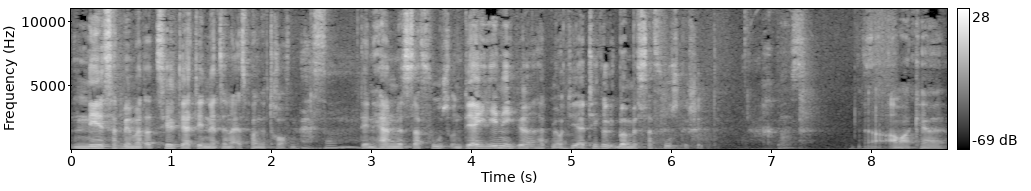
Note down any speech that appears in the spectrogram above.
Nee, das hat mir jemand erzählt, der hat den jetzt in der S-Bahn getroffen. Ach so. Den Herrn Mr. Fuß. Und derjenige hat mir auch die Artikel über Mr. Fuß geschickt. Ach was. Ja, armer Kerl.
